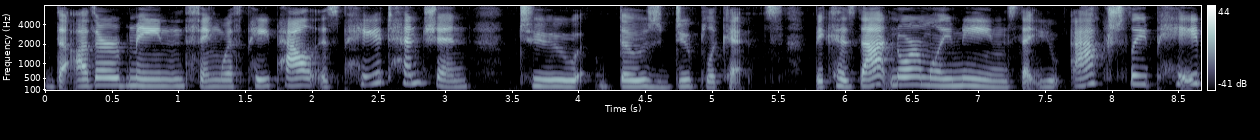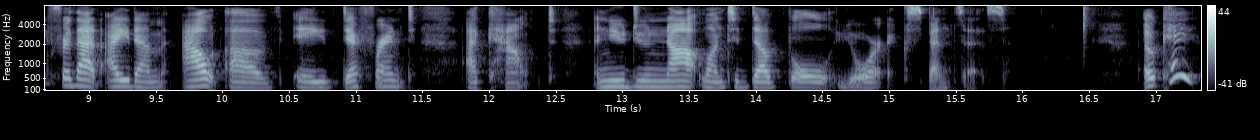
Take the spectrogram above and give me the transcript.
the other main thing with PayPal is pay attention to those duplicates because that normally means that you actually paid for that item out of a different account and you do not want to double your expenses. Okay,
